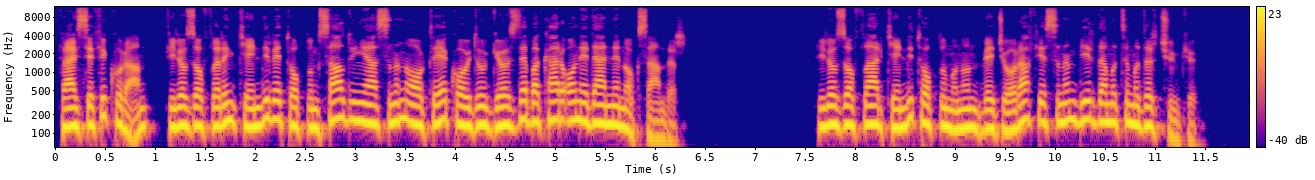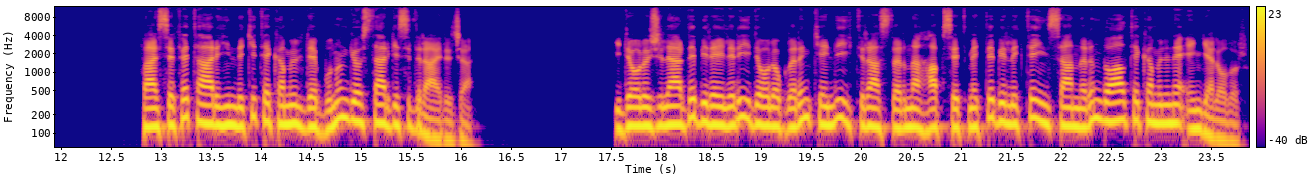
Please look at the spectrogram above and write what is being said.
Felsefi kuram, filozofların kendi ve toplumsal dünyasının ortaya koyduğu gözle bakar o nedenle noksandır. Filozoflar kendi toplumunun ve coğrafyasının bir damıtımıdır çünkü. Felsefe tarihindeki tekamül de bunun göstergesidir ayrıca. İdeolojilerde bireyleri ideologların kendi ihtiraslarına hapsetmekle birlikte insanların doğal tekamülüne engel olur.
